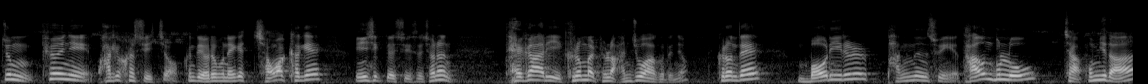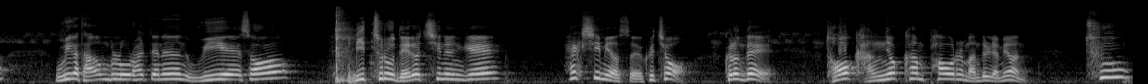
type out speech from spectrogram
좀 표현이 과격할 수 있죠. 근데 여러분에게 정확하게 인식될 수 있어요. 저는 대가리 그런 말 별로 안 좋아하거든요. 그런데 머리를 박는 스윙이에요. 다운 블로우. 자, 봅니다. 우리가 다운 블로우를 할 때는 위에서 밑으로 내려치는 게 핵심이었어요. 그렇죠? 그런데 더 강력한 파워를 만들려면 two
